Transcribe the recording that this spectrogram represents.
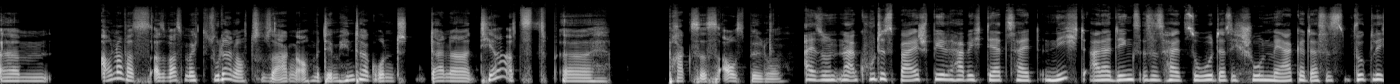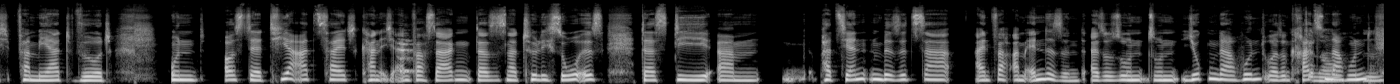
ähm, auch noch was, also was möchtest du da noch zu sagen, auch mit dem Hintergrund deiner Tierarzt, äh, Praxisausbildung? Also ein akutes Beispiel habe ich derzeit nicht. Allerdings ist es halt so, dass ich schon merke, dass es wirklich vermehrt wird. Und aus der Tierarztzeit kann ich einfach sagen, dass es natürlich so ist, dass die ähm, Patientenbesitzer einfach am Ende sind. Also so ein, so ein juckender Hund oder so ein kratzender genau. Hund, mhm.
